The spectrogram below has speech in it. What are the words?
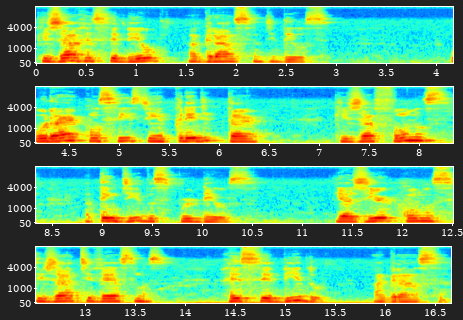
que já recebeu a graça de Deus. Orar consiste em acreditar que já fomos atendidos por Deus e agir como se já tivéssemos recebido a graça.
